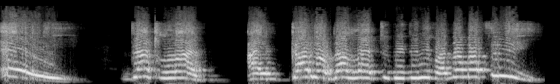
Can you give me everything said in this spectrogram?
hey, that life, I carry that life to be delivered. Number three,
